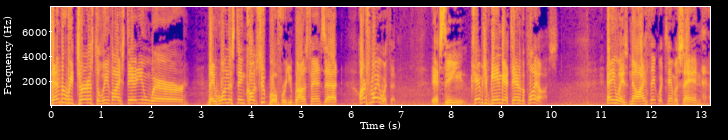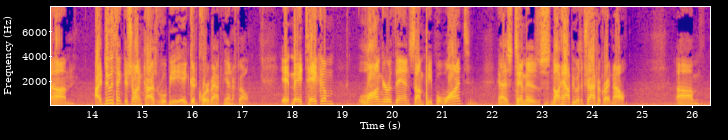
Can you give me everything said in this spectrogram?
Denver returns to Levi Stadium where they won this thing called Super Bowl for you Browns fans that aren't familiar with it. It's the championship game at the end of the playoffs. Anyways, no, I think what Tim was saying, um, I do think DeShone Kizer will be a good quarterback in the NFL. It may take him longer than some people want, as Tim is not happy with the traffic right now. Um,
